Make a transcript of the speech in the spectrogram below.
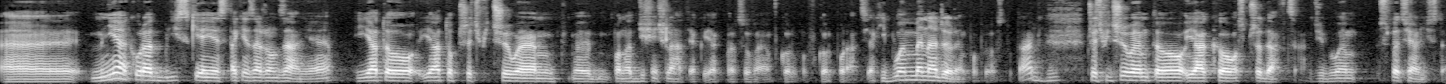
E, mnie akurat bliskie jest takie zarządzanie i ja to, ja to przećwiczyłem e, ponad 10 lat, jak, jak pracowałem w, korpo, w korporacjach i byłem menadżerem po prostu, tak? Mhm. Przećwiczyłem to jako sprzedawca, gdzie byłem specjalistą.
